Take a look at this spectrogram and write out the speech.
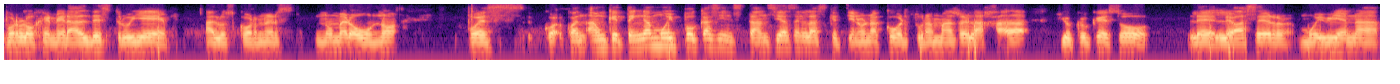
por lo general destruye a los corners número uno, pues aunque tenga muy pocas instancias en las que tiene una cobertura más relajada, yo creo que eso le, le va a hacer muy bien a,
